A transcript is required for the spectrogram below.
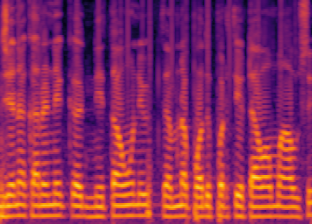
જેના કારણે નેતાઓને તેમના પદ પરથી હટાવવામાં આવશે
